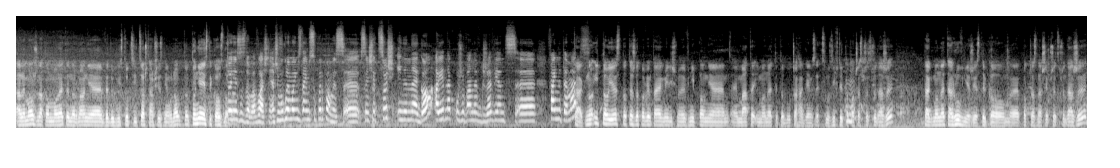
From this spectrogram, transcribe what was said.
ale można tą monetę normalnie według instrukcji coś tam się z nią robi. To, to nie jest tylko ozdoba. To nie jest ozdoba, właśnie. Znaczy w ogóle moim zdaniem super pomysł. E, w sensie coś innego, a jednak używane w grze, więc e, fajny temat. Tak, no i to jest, to też dopowiem, tak jak mieliśmy w Nipponie e, matę i monety, to był Czacha Games Exclusive, tylko podczas przedsprzedaży. Tak, moneta również jest tylko e, podczas naszej przedsprzedaży.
